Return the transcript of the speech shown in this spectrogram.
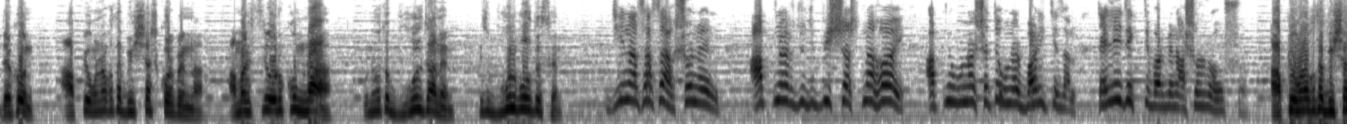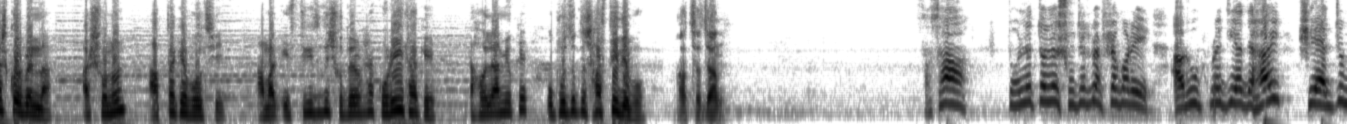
দেখুন আপনি ওনার কথা বিশ্বাস করবেন না। আমার স্ত্রী ওরকম না। উনি হয়তো ভুল জানেন কিছু ভুল বলতেছেন। জি না চাচা শোনেন আপনার যদি বিশ্বাস না হয় আপনি ওনার সাথে ওনার বাড়িতে যান তাইলেই দেখতে পারবেন আসল রহস্য। আপনি ওনার কথা বিশ্বাস করবেন না। আর শুনুন আপনাকে বলছি আমার স্ত্রী যদি সুদের ব্যবসা করেই থাকে তাহলে আমি ওকে উপযুক্ত শাস্তি দেব। আচ্ছা যান। চাচা তলে তলে সুদের ব্যবসা করে আর উপরে দিয়া দেখাই সে একজন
